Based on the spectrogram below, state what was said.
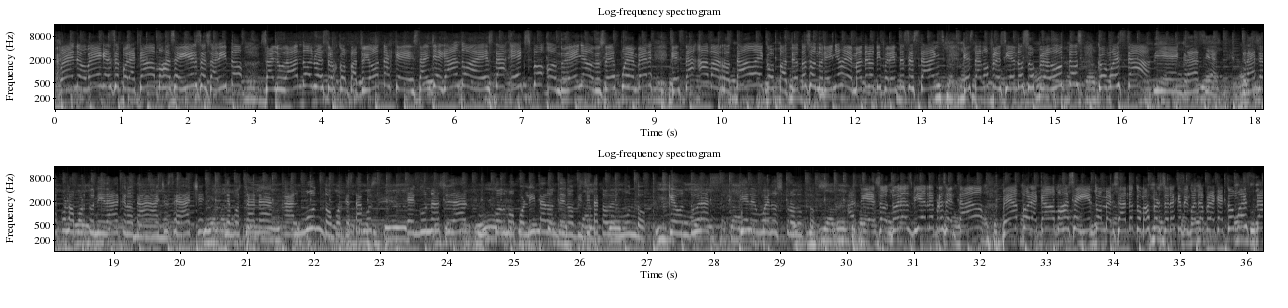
Bueno, vénganse por acá, vamos a seguir, Cesarito, saludando a nuestros compatriotas que están llegando a esta expo hondureña, donde ustedes pueden ver que está abarrotado de compatriotas hondureños, además de los diferentes stands que están ofreciendo sus productos. ¿Cómo está? La oportunidad que nos da HCH de mostrarle al mundo, porque estamos en una ciudad cosmopolita donde nos visita todo el mundo, que Honduras tiene buenos productos. Así es, Honduras bien representado. Vean por acá, vamos a seguir conversando con más personas que se encuentran por acá. ¿Cómo está?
